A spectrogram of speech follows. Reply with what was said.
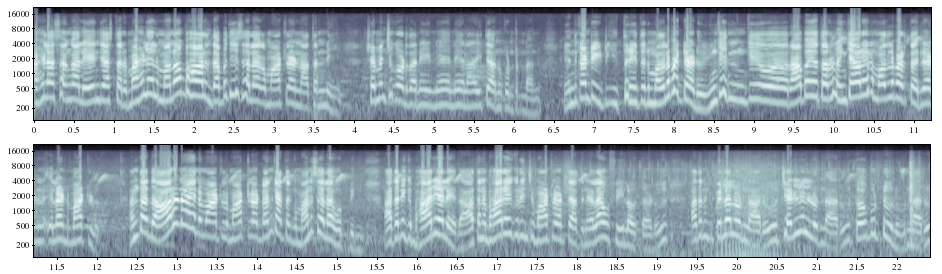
మహిళా సంఘాలు ఏం చేస్తారు? మహిళల మనోభావాలను దెబ్బతీసేలాగా మాట్లాడిన అతన్ని క్షమించకూడదని నే నేను అనుకుంటున్నాను. ఎందుకంటే ఇటు ఇతను ఇతను మొదలుపెట్టాడు. ఇంక ఇంక రాబోయే తరంలో ఇంకెవరైనా మొదలు పెడతారు ఇలాంటి ఇలాంటి మాటలు. అంత దారుణమైన మాటలు మాట్లాడడానికి అతనికి మనసు ఎలా ఒప్పింది? అతనికి భార్య లేదా? అతని భార్య గురించి మాట్లాడితే అతను ఎలా ఫీల్ అవుతాడు? అతనికి పిల్లలు ఉన్నారు చెల్లెళ్ళు ఉన్నారు తోబుట్టువులు ఉన్నారు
